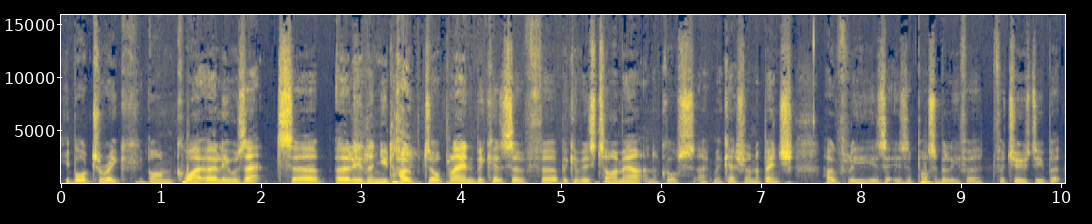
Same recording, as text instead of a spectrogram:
You bought Tariq on quite early. Was that uh, earlier than you'd hoped or planned because of uh, because of his time out? And of course, Ahmed on the bench. Hopefully, is is a possibility for, for Tuesday. But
